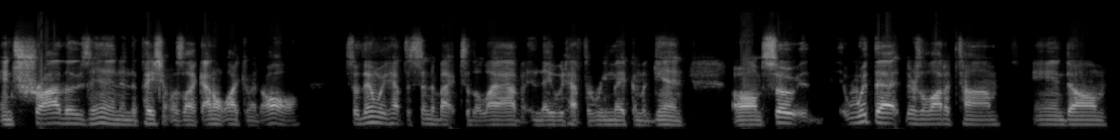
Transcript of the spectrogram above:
and try those in, and the patient was like, "I don't like them at all." So then we'd have to send them back to the lab, and they would have to remake them again. Um, so with that, there's a lot of time, and um,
